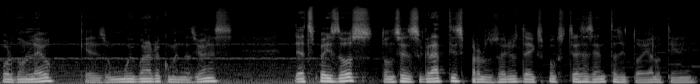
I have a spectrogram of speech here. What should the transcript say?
por Don Leo, que son muy buenas recomendaciones. Dead Space 2, entonces gratis para los usuarios de Xbox 360 si todavía lo tienen.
